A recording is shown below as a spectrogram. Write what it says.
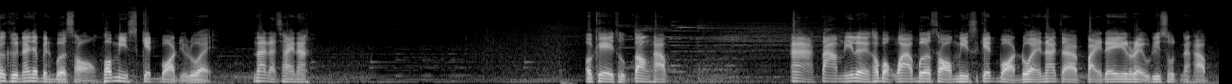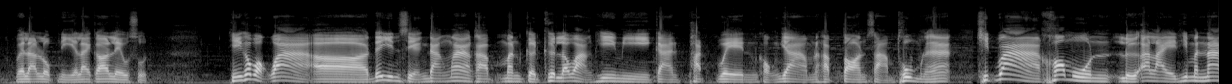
ก็คือน่าจะเป็นเบอร์สองเพราะมีสเก็ตบอร์ดอยู่ด้วย น่าจะใช่นะ โอเคถูกต้องครับ อ่าตามนี้เลยเขาบอกว่าเบอร์ 2 มีสเก็ตบอร์ดด้วยน่าจะไปได้เร็วที่สุดนะครับ เวลาหลบหนีอะไรก็เร็วสุด ทีนี้เขาบอกว่าเอ่อได้ยินเสียงดังมากครับ มันเกิดขึ้นระหว่างที่มีการผัดเวรของยามนะครับ ตอน3ามทุ่มนะฮะคิดว่าข้อมูลหรืออะไรที่มันน่า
